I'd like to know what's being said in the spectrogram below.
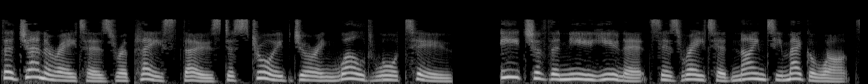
The generators replaced those destroyed during World War II. Each of the new units is rated 90 megawatts,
